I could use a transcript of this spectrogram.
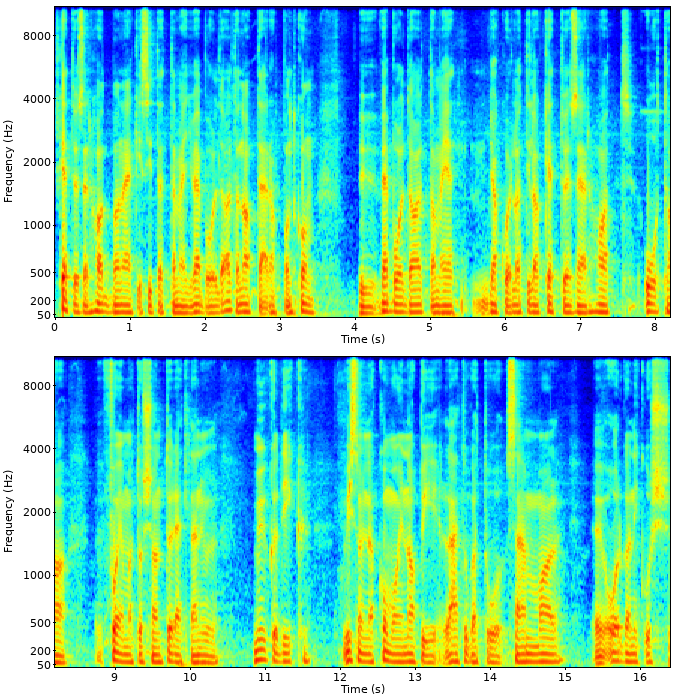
és 2006-ban elkészítettem egy weboldalt, a naptárak.com weboldalt, amelyet gyakorlatilag 2006 óta folyamatosan töretlenül működik, viszonylag komoly napi látogató számmal, organikus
